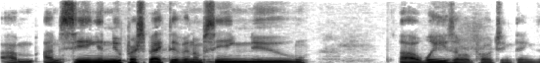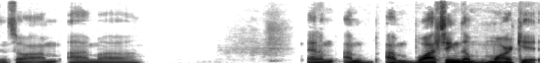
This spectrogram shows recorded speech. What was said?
I'm I'm seeing a new perspective, and I'm seeing new uh, ways of approaching things, and so I'm I'm uh, and I'm I'm I'm watching the market.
